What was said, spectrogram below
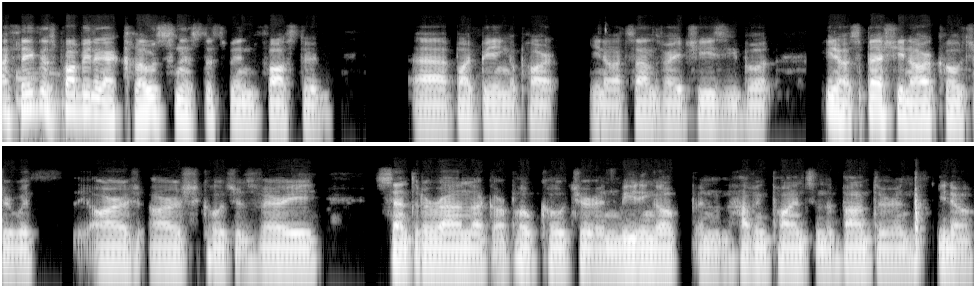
I think there's Oh. probably like a closeness that's been fostered uh, by being apart. You know, it sounds very cheesy, but you know, especially in our culture, with our Irish culture is very centered around like our pub culture and meeting up and having pints and the banter, and you know,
